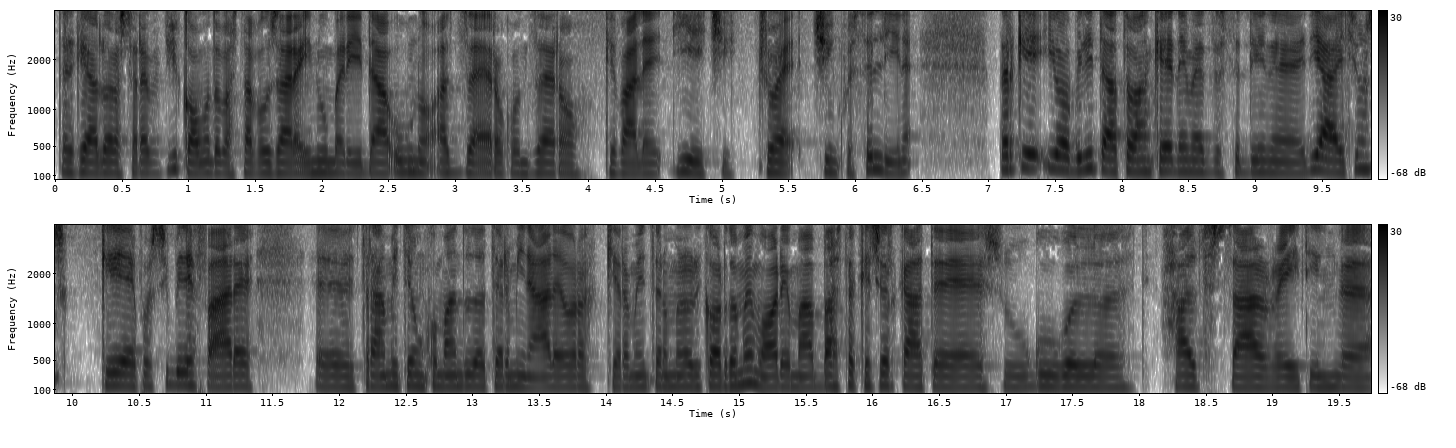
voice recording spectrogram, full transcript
perché allora sarebbe più comodo, bastava usare i numeri da 1 a 0 con 0 che vale 10, cioè 5 stelline, perché io ho abilitato anche le mezze stelline di iTunes che è possibile fare eh, tramite un comando da terminale, ora chiaramente non me lo ricordo a memoria, ma basta che cercate su Google eh, half star rating eh,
